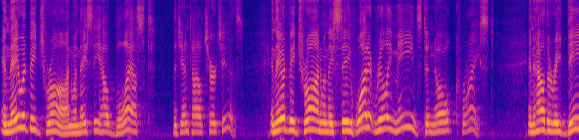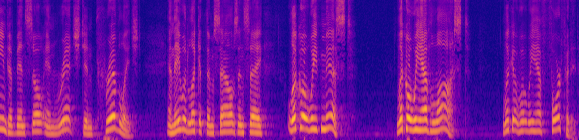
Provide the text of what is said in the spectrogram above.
and they would be drawn when they see how blessed the Gentile church is. And they would be drawn when they see what it really means to know Christ and how the redeemed have been so enriched and privileged. And they would look at themselves and say, Look what we've missed. Look what we have lost. Look at what we have forfeited.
